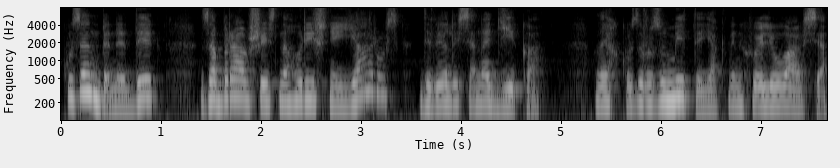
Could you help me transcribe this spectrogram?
кузен Бенедикт, забравшись на горішній ярус, дивилися на Діка. Легко зрозуміти, як він хвилювався,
